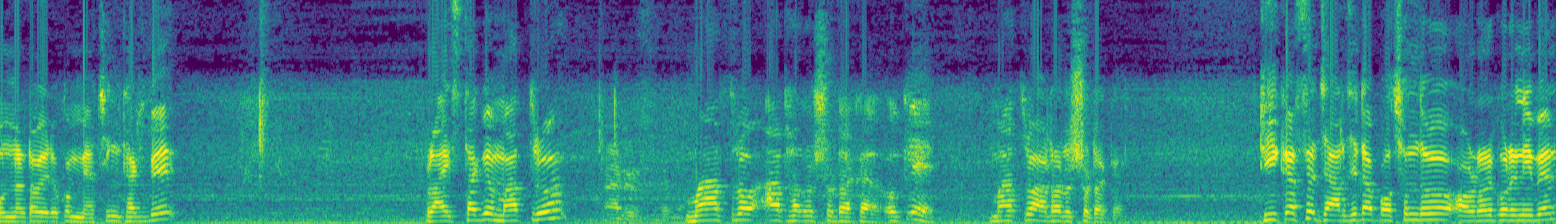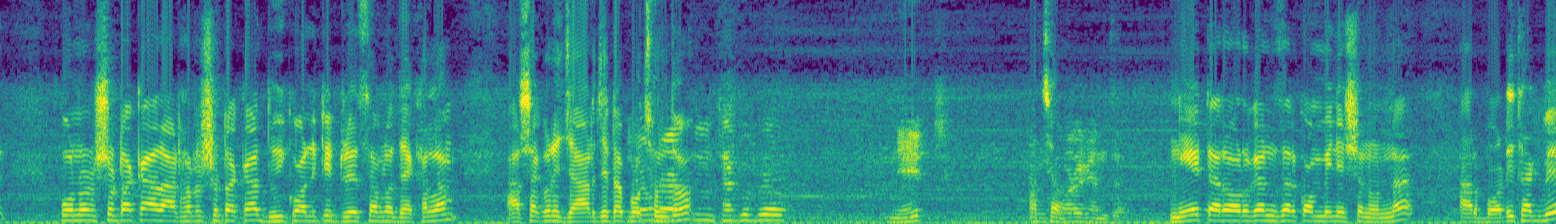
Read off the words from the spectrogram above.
অন্যটাও এরকম ম্যাচিং থাকবে। প্রাইস থাকবে মাত্র মাত্র আঠারোশো টাকা ওকে মাত্র আঠারোশো টাকা। ঠিক আছে যার যেটা পছন্দ অর্ডার করে নেবেন। পনেরোশো টাকা আর আঠারোশো টাকা দুই কোয়ালিটির ড্রেস আমরা দেখালাম। আশা করি যার যেটা পছন্দ। নেট আচ্ছা। নেট আর অর্গানজার কম্বিনেশন ওর না। আর বডি থাকবে?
